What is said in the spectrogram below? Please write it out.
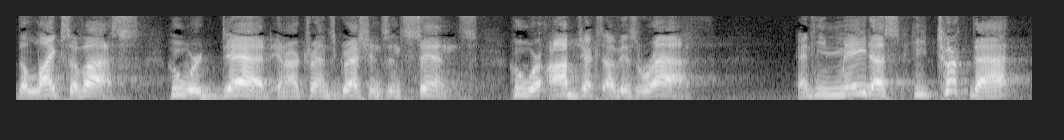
The likes of us, who were dead in our transgressions and sins, who were objects of his wrath. And he made us, he took that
